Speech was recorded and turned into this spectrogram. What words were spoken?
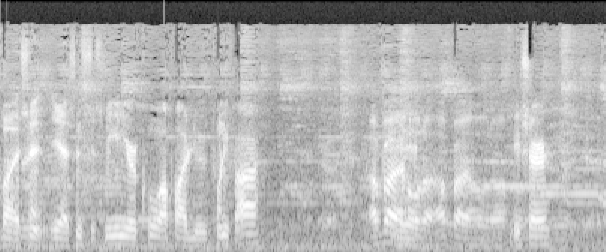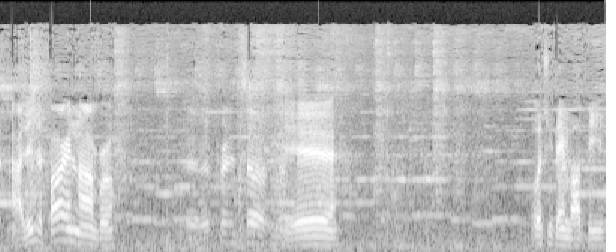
But since, yeah, since it's me and you're cool, I'll probably do 25. I'll probably Yeah. hold off. I'll probably hold off. You sure? Them, Yeah. Ah, these are fire now, bro. yeah, they're pretty tough, man. Yeah. What you think about these?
